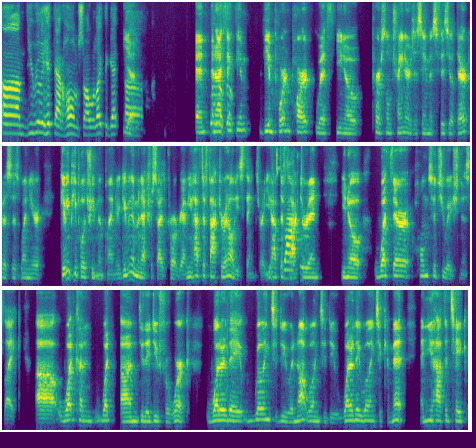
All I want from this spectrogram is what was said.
um, you really hit that home. So I would like to get yeah. Uh, and and I think the the important part with you know personal trainers, the same as physiotherapists, is when you're giving people a treatment plan, you're giving them an exercise program. You have to factor in all these things, right? You have to factor in, you know, what their home situation is like. Uh, what kind of what um, do they do for work? What are they willing to do and not willing to do? What are they willing to commit? And you have to take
